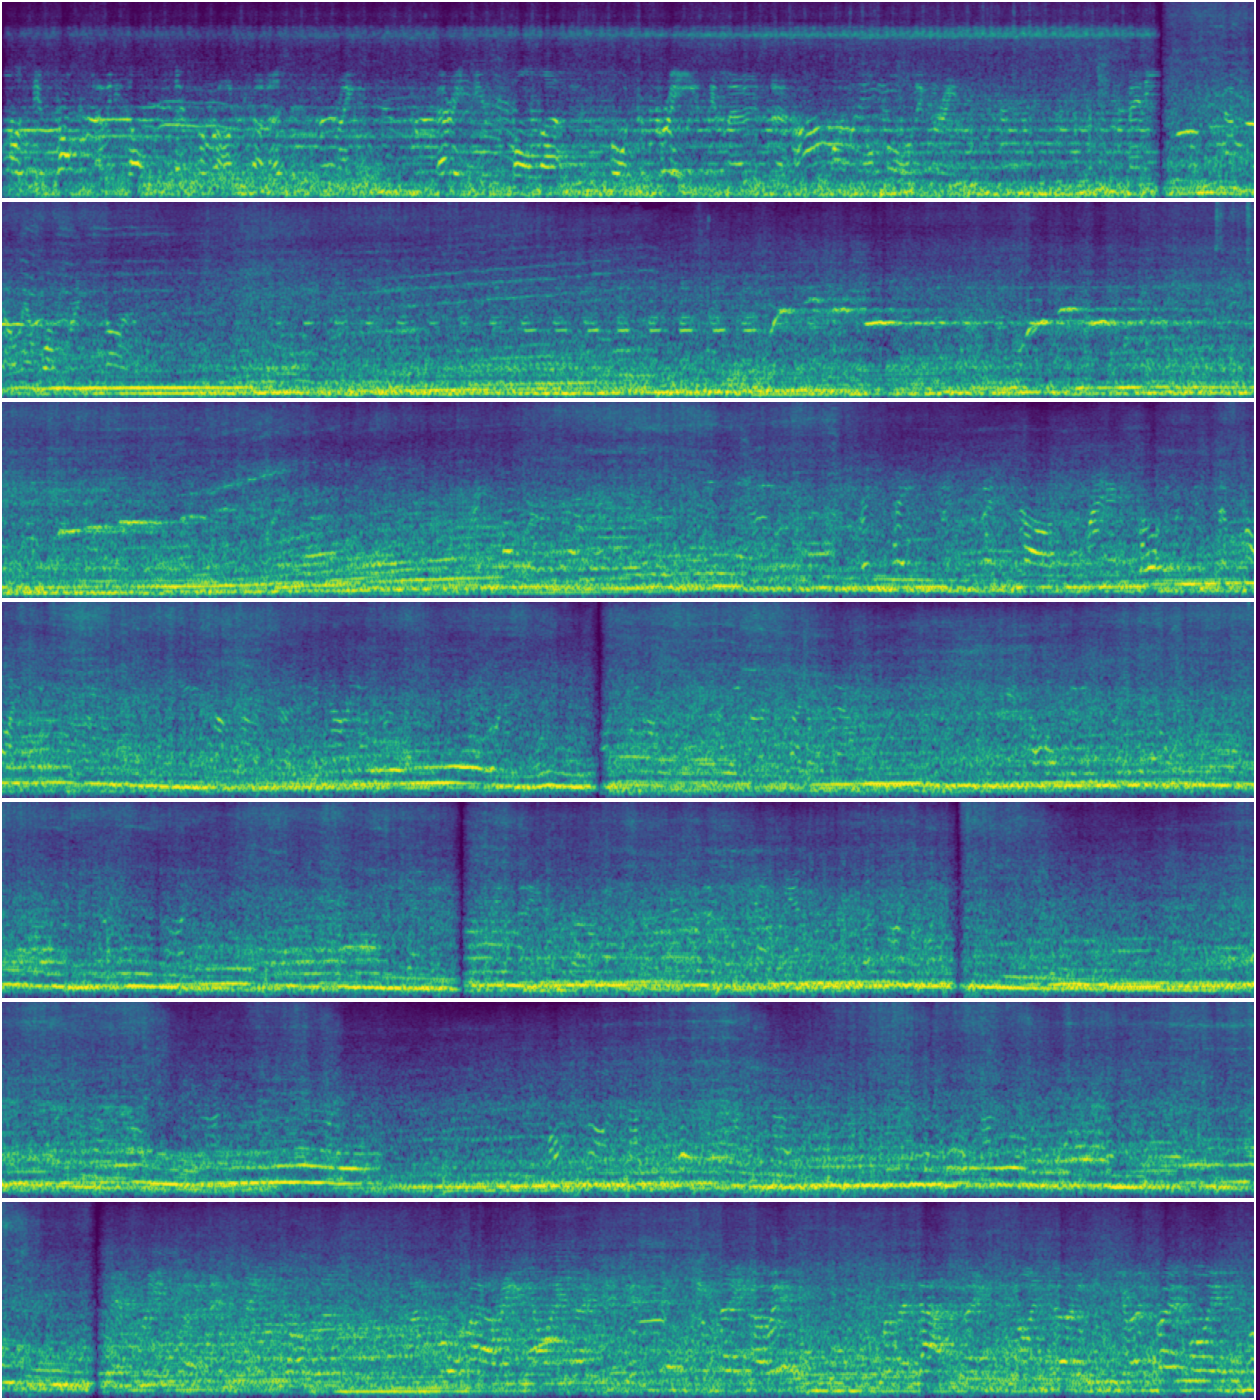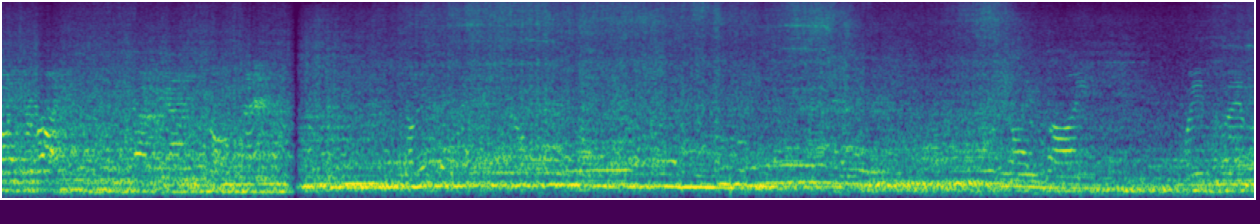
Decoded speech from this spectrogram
I mean, it's all super rod colours, very beautiful uh, for capris in those uh, We plan.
